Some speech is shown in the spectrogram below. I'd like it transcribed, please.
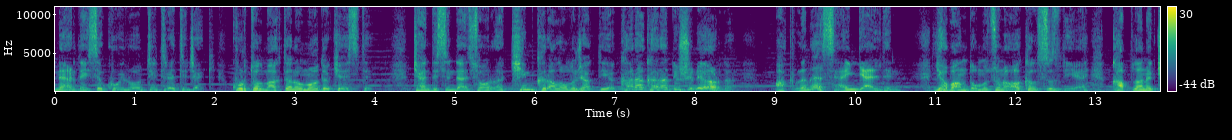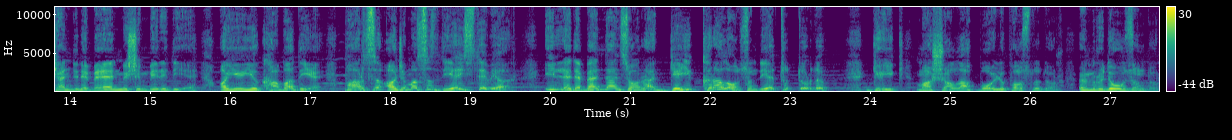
Neredeyse kuyruğu titretecek. Kurtulmaktan umudu kesti. Kendisinden sonra kim kral olacak diye kara kara düşünüyordu. Aklına sen geldin. Yaban domuzunu akılsız diye, kaplanı kendini beğenmişin biri diye, ayıyı kaba diye, parsı acımasız diye istemiyor. İlle de benden sonra geyik kral olsun diye tutturdu. Geyik maşallah boylu posludur, ömrü de uzundur.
